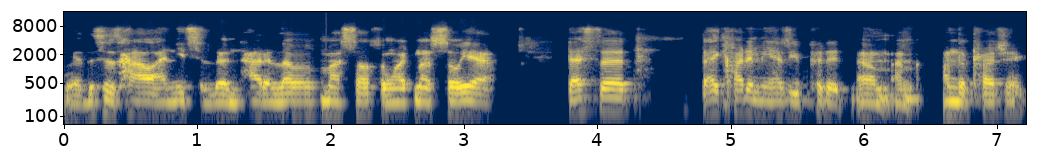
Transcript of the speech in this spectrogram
yeah, this is how I need to learn how to love myself and whatnot. So yeah, that's the dichotomy, as you put it, um, um on the project.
